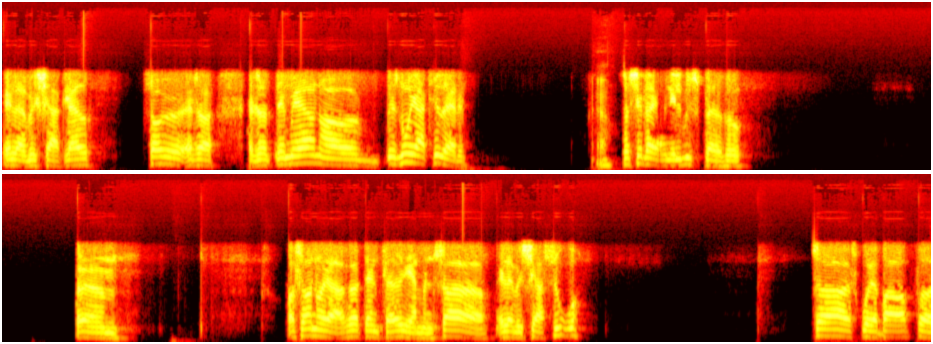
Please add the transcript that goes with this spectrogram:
eller hvis jeg er glad, så øh, altså, altså, det er mere, når, hvis nu jeg er ked af det, Ja. så sætter jeg en Elvis-plade på. Øhm, og så når jeg har hørt den plade, jamen så, eller hvis jeg er sur, så skulle jeg bare op på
